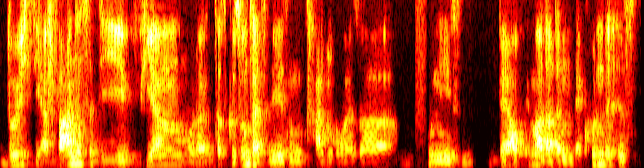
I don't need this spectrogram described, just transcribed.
durch die Ersparnisse, die Firmen oder das Gesundheitswesen, Krankenhäuser, Unis, wer auch immer da denn der Kunde ist,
